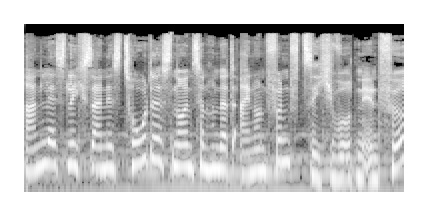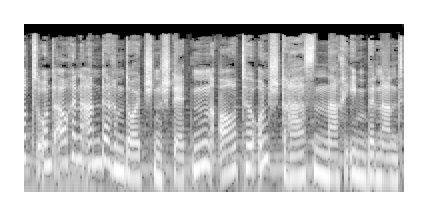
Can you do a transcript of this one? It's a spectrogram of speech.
Anlässlich seines Todes 1951 wurden in Fürth und auch in anderen deutschen Städten Orte und Straßen nach ihm benannt.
